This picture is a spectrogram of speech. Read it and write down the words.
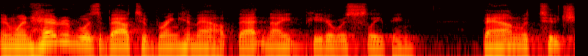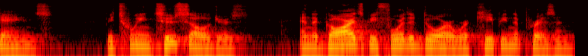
And when Herod was about to bring him out, that night Peter was sleeping, bound with two chains, between two soldiers, and the guards before the door were keeping the prison.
